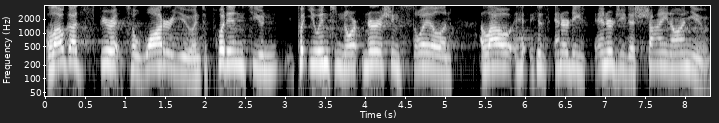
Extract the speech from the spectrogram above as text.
Allow God's Spirit to water you and to put, into you, put you into nourishing soil and allow His energy, energy to shine on you.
